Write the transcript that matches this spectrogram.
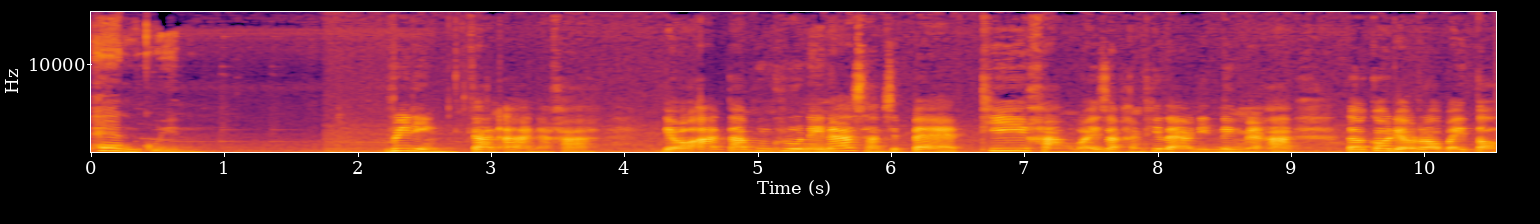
Penguin. Reading การอ่านนะคะ เดี๋ยวอ่านตามคุณครูในหน้า 38 ที่ค้างไว้จากครั้งที่แล้วนิดนึงนะคะ แล้วก็เดี๋ยวเราไปต่อ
